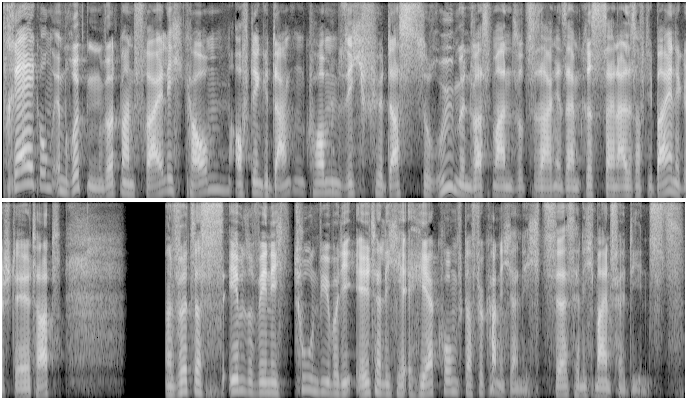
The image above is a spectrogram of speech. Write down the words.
Prägung im Rücken wird man freilich kaum auf den Gedanken kommen, sich für das zu rühmen, was man sozusagen in seinem Christsein alles auf die Beine gestellt hat. Man wird das ebenso wenig tun wie über die elterliche Herkunft, dafür kann ich ja nichts, das ist ja nicht mein Verdienst.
